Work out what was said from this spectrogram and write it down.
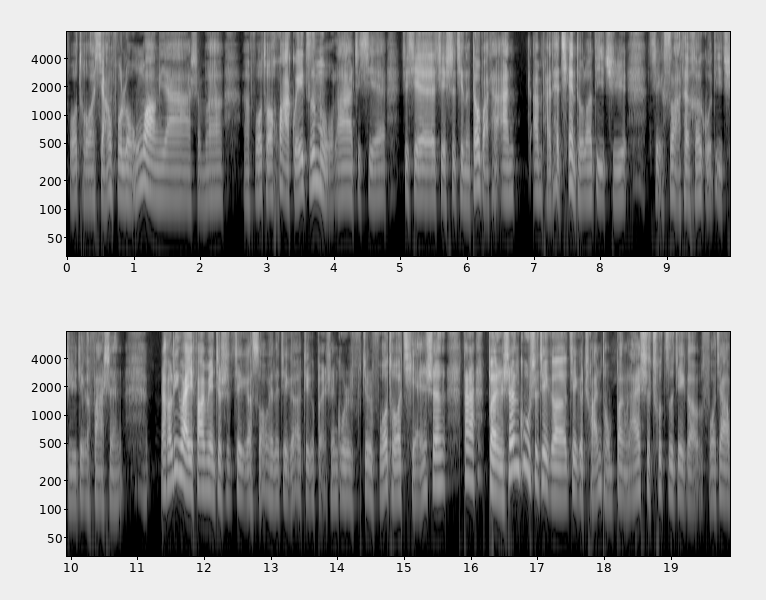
佛陀降服龙王呀，什么，呃，佛陀化鬼子母啦，这些这些这些事情呢，都把它安安排在犍陀罗地区，这个斯瓦特河谷地区这个发生。然后另外一方面就是这个所谓的这个这个本身故事，就是佛陀前身。当然，本身故事这个这个传统本来是出自这个佛教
